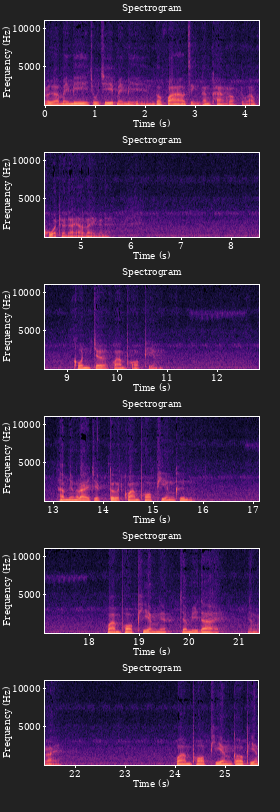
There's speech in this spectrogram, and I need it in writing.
เรือไม่มีชูชีพไม่มี ก็ฟ้าเอาสิ่งข้างๆรอบตัวเอาขวดก็ได้เอาอะไรก็ได้ ค้นเจอความพอเพียง ทำอย่างไรจะเกิดความพอเพียงขึ้น ความพอเพียงเนี่ยจะมีได้อย่างไร ความพอเพียงก็เพียง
